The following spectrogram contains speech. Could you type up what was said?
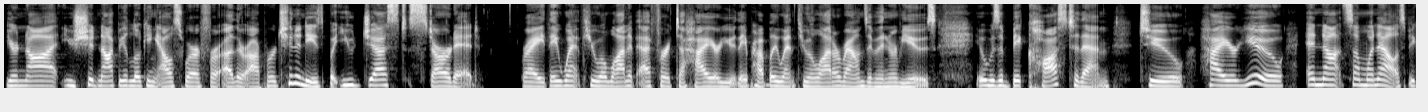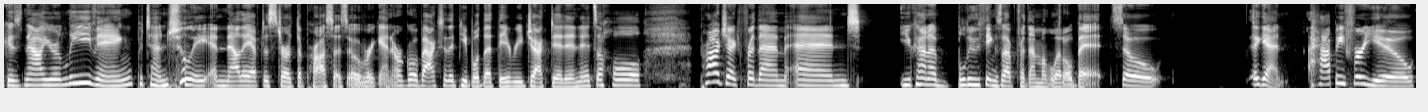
you're not, you should not be looking elsewhere for other opportunities, but you just started right? They went through a lot of effort to hire you. They probably went through a lot of rounds of interviews. It was a big cost to them to hire you and not someone else because now you're leaving potentially and now they have to start the process over again or go back to the people that they rejected. And it's a whole project for them. And you kind of blew things up for them a little bit. So again, happy for you.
